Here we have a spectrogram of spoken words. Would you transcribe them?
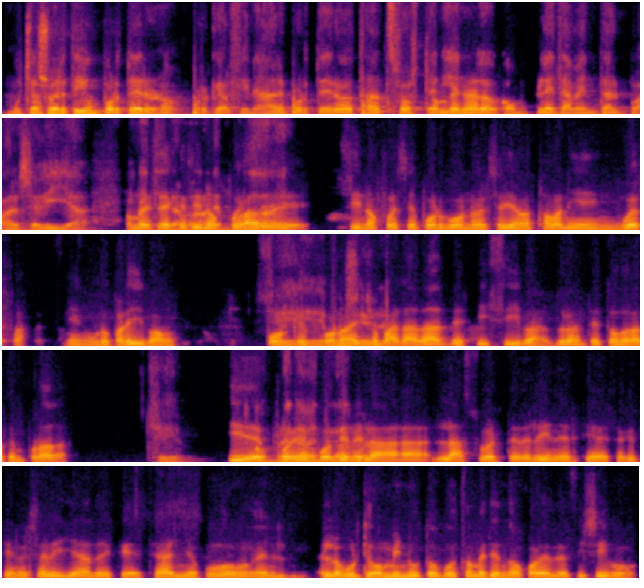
mucha suerte y un portero, ¿no? Porque al final el portero está sosteniendo completamente al, Sevilla. Hombre, es que si no fuese, ¿eh? si no fuese por Bono, el Sevilla no estaba ni en UEFA, ni en Europa League, vamos. Porque Bono ha hecho paradas decisivas durante toda la temporada. Sí. Y después pues, tiene la, suerte de la inercia esa que tiene el Sevilla, de que este año, pues, en, los últimos minutos, pues está metiendo goles decisivos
